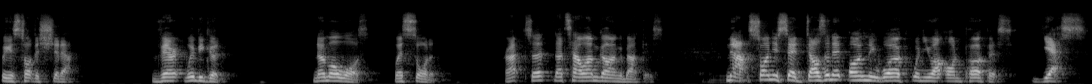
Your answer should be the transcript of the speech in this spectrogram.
we can sort this shit out. Very, we'd be good. No more wars. We're sorted. Right. So that's how I'm going about this. Now, Sonia said, doesn't it only work when you are on purpose? Yes.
